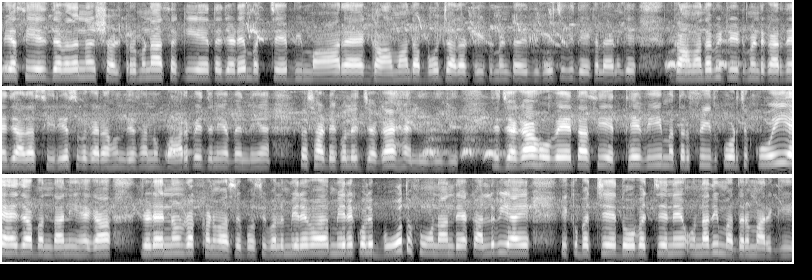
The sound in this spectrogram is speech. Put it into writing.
ਵੀ ਅਸੀਂ ਇਸ ਦੇ ਵਜ੍ਹਾ ਨਾਲ ਸ਼ੈਲਟਰ ਬਣਾ ਸਕੀਏ ਤੇ ਜਿਹੜੇ ਬੱਚੇ ਬਿਮਾਰ ਹੈ, ਗਾਵਾਂ ਦਾ ਬਹੁਤ ਜ਼ਿਆਦਾ ਟ੍ਰੀਟਮੈਂਟ ਹੈ ਵੀਡੀਓ 'ਚ ਵੀ ਦੇਖ ਲੈਣਗੇ। ਗਾਵਾਂ ਦਾ ਵੀ ਟ੍ਰੀਟਮੈਂਟ ਕਰਦੇ ਆ ਜ਼ਿਆਦਾ ਸੀਰੀਅਸ ਵਗੈਰਾ ਹੁੰਦੇ ਸਾਨੂੰ ਬਾਹਰ ਭੇਜਣੀਆਂ ਪੈਂਦੀਆਂ ਤੇ ਸਾਡੇ ਕੋਲੇ ਜਗ੍ਹਾ ਹੈ ਨਹੀਂ ਗੀ ਜੀ। ਜੇ ਜਗ੍ਹਾ ਹੋਵੇ ਤਾਂ ਅਸੀਂ ਇੱਥੇ ਵੀ ਮਤਲਬ ਫਰੀਦਕੋਟ 'ਚ ਕੋਈ ਇਹੋ ਜਿਹਾ ਬੰਦਾ ਨਹੀਂ ਹੈਗਾ, ਜਿਹੜਾ ਇਹਨਾਂ ਨੂੰ ਰੱਖਣ ਵਾਸਤੇ ਪੋਸੀਬਲ ਮੇਰੇ ਵਾ- ਮੇਰੇ ਕੋਲੇ ਬਹੁਤ ਫੋਨ ਆਉਂਦੇ ਆ ਕੱਲ ਵੀ ਆਏ, ਇੱਕ ਬੱਚੇ ਬੱਚੇ, ਦੋ ਬੱਚੇ ਨੇ, ਉਹਨਾਂ ਦੀ ਮਦਰ ਮਰ ਗਈ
